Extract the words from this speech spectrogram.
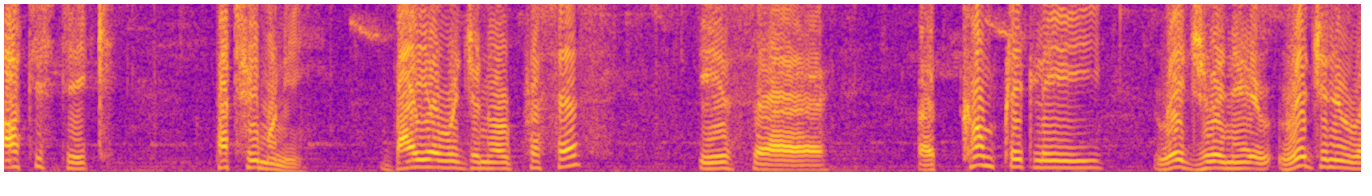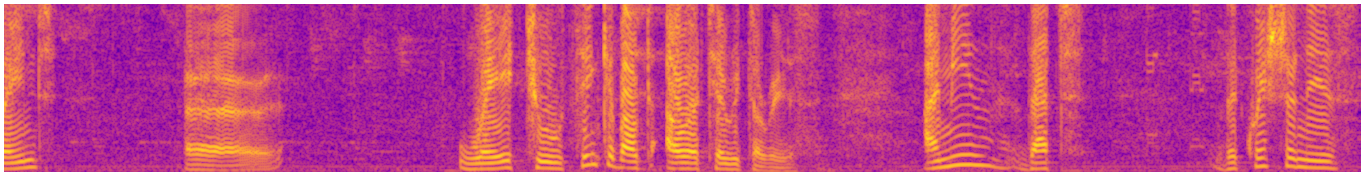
artistic patrimony. Bioregional process is uh, a completely regener regenerate uh, way to think about our territories. I mean that the question is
